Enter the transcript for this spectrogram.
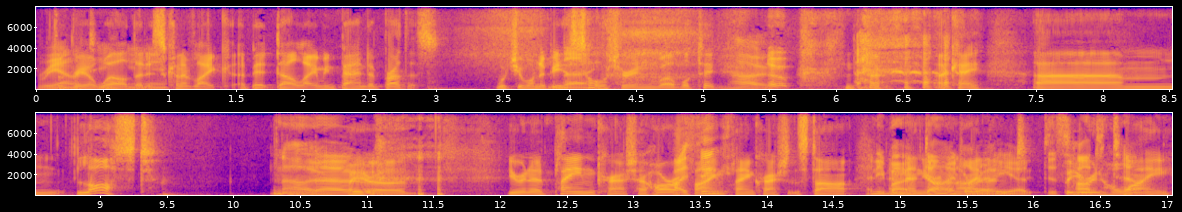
Reality, the real world that yeah. it's kind of like a bit dull. Like, I mean, Band of Brothers. Would you want to be No. a soldier in World War Two? no. Nope. okay. Um, Lost. No. No. Where You're, a, you're in a plane crash, a horrifying think- plane crash at the start, And you might then have you're on died an already. island. It's but you're hard in to tell. Hawaii.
